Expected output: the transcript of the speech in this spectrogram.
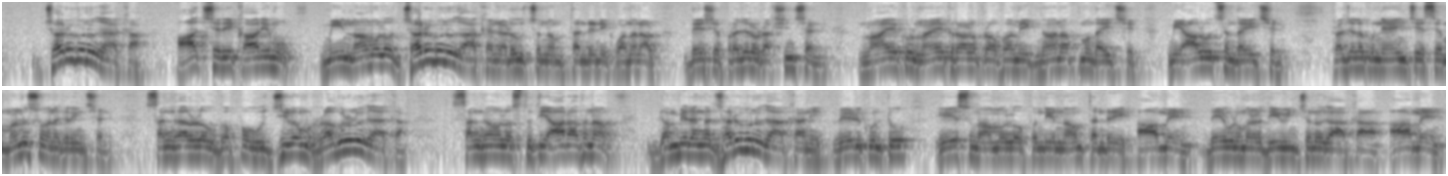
జరుగునుగాక ఆశ్చర్య కార్యము మీ నామలో జరుగునుగాక అని అడుగుచున్నాం తండ్రి నీకు వందనాలు. దేశ ప్రజలు రక్షించండి. నాయకులు నాయకురాలను ప్రభావ మీ జ్ఞానాత్మ దయచేయండి. మీ ఆలోచన దయచేయండి. ప్రజలకు న్యాయం చేసే మనసు అనుగ్రహించండి. సంఘాలలో గొప్ప ఉజ్జీవం రగులుగాక సంఘంలో స్థుతి ఆరాధన గంభీరంగా జరుగునుగా కానీ వేడుకుంటూ ఏసునామంలో పొంది ఉన్నాం తండ్రి. ఆమెన్. దేవుడు మనల్ని దీవించునుగాక. ఆమెన్.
